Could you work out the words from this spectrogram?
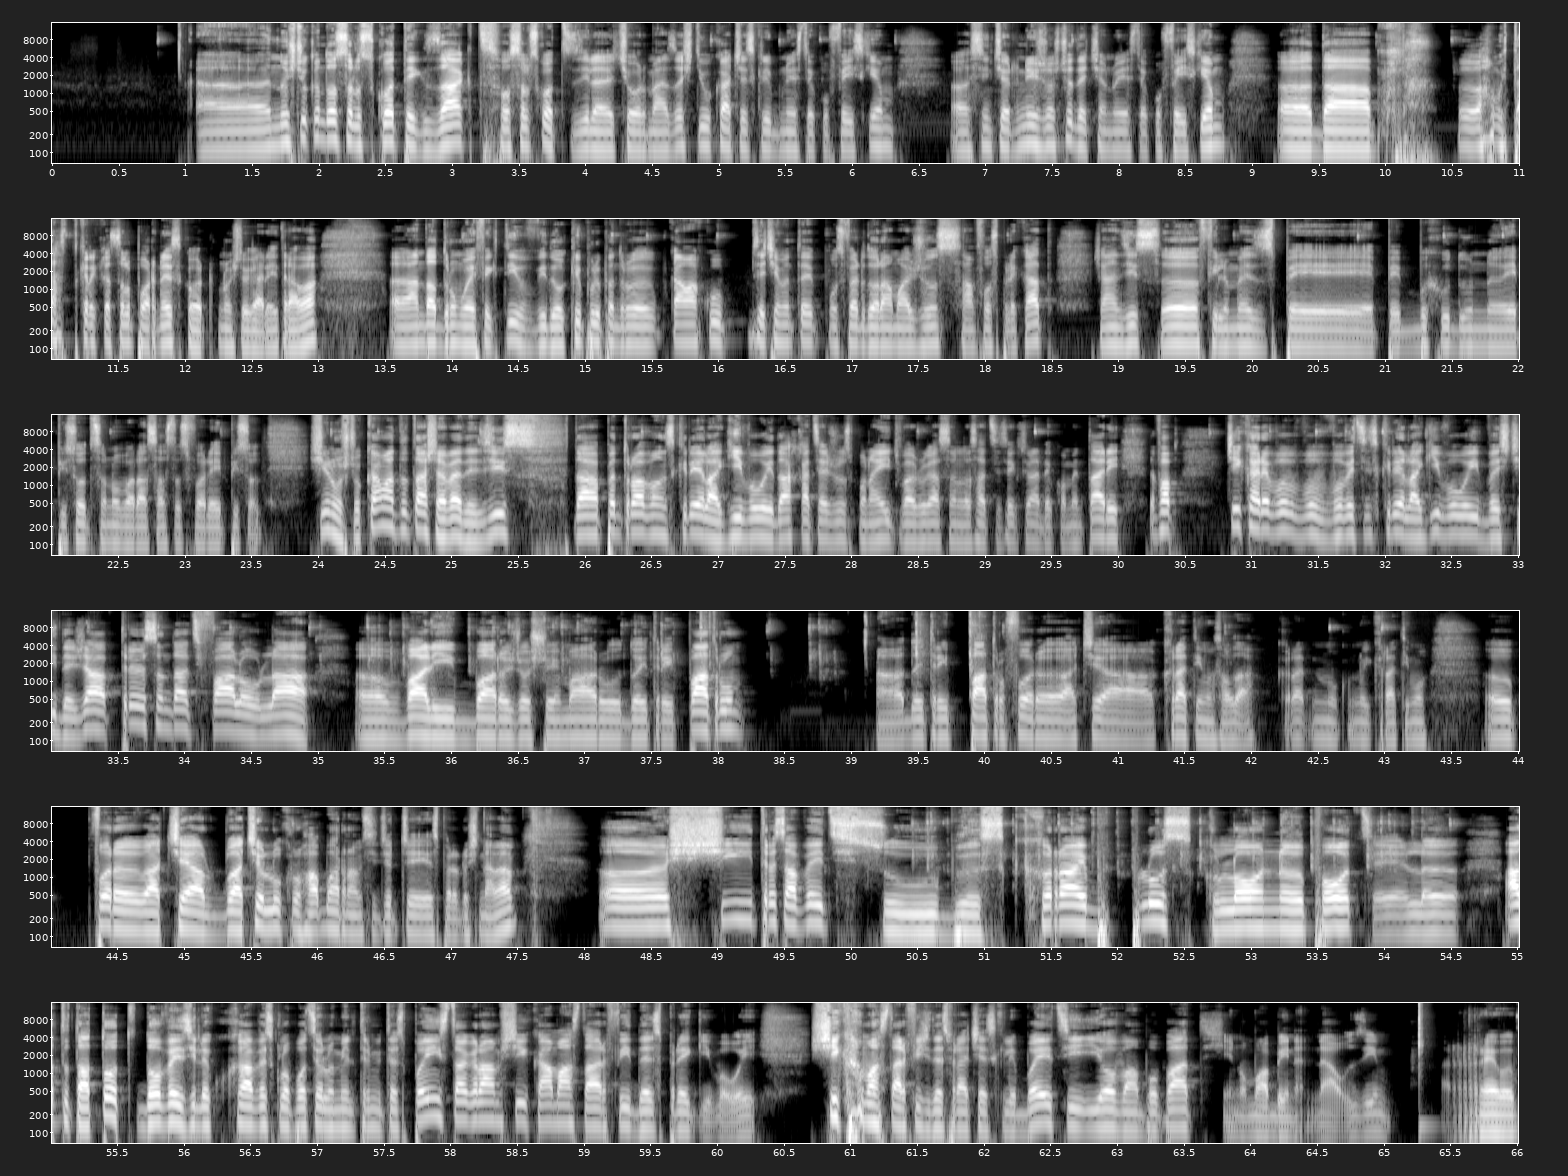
Uh, nu știu când o să-l scot exact, o să-l scot zilele ce urmează, știu că acest clip nu este cu facecam, uh, sincer nici nu știu de ce nu este cu facecam, uh, dar Uh, am uitat, cred că să-l pornesc, ori nu știu care e treaba. Uh, am dat drumul efectiv videoclipului pentru că cam acum 10 minute, un sfert de oră am ajuns, am fost plecat și am zis să filmez pe, pe bâhud un episod, să nu vă las astăzi fără episod. Și nu știu, cam atât aș avea de zis, dar pentru a vă înscrie la giveaway, dacă ați ajuns până aici, vă ruga să-mi lăsați în secțiunea de comentarii. De fapt, cei care vă, vă, vă veți înscrie la giveaway, veți ști deja, trebuie să-mi dați follow la uh, Vali Bară Joșoimaru 234 Uh, 2, 3, 4 fără aceea cratimă sau da, crat, nu, nu-i cratimă, uh, fără aceea, acel lucru, habar n-am sincer ce e spre rușinea mea. Uh, și trebuie să aveți subscribe plus clon poțel. Atâta tot, dovezile cu că aveți clopoțelul mi-l trimiteți pe Instagram și cam asta ar fi despre giveaway. Și cam asta ar fi și despre acest clip băieții, eu v-am pupat și numai bine, ne auzim. Reu.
